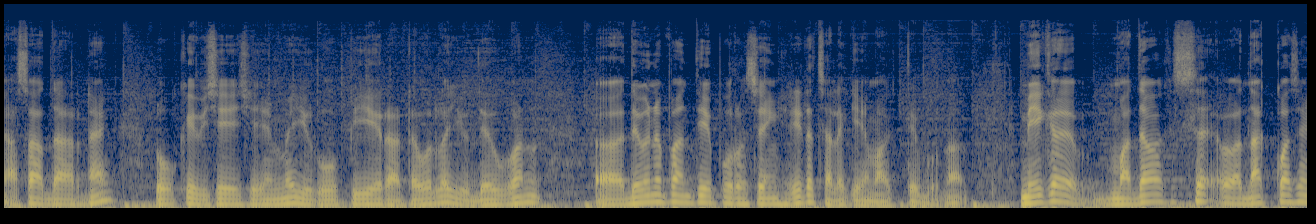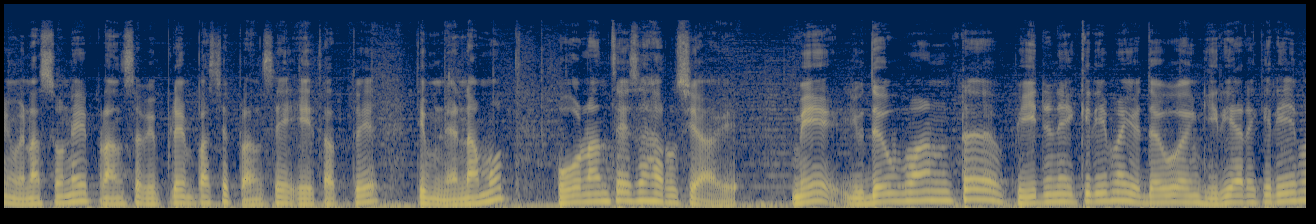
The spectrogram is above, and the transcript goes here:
අසාධාරණයක් ලෝකෙ විශේෂයෙන්ම යුරෝපයේ රටවල යුදෙව්වන් දෙවන පන්තිය පුරසයෙන් හිට සැලකීමක් තිබුණා. මේක මදවක්ෂ දක් වසයෙන් වෙනස් වනේ ප්‍රංස විප්ලයෙන් පස්සේ ප්‍රන්සේ ඒ තත්ත්වය තිබුණ නමුත් පෝලන්තේ සහ රුසියාවේ. මේ යුදව්වන්ට පීඩනය කිරීම යුදවුවන් හිරියර කිරීම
